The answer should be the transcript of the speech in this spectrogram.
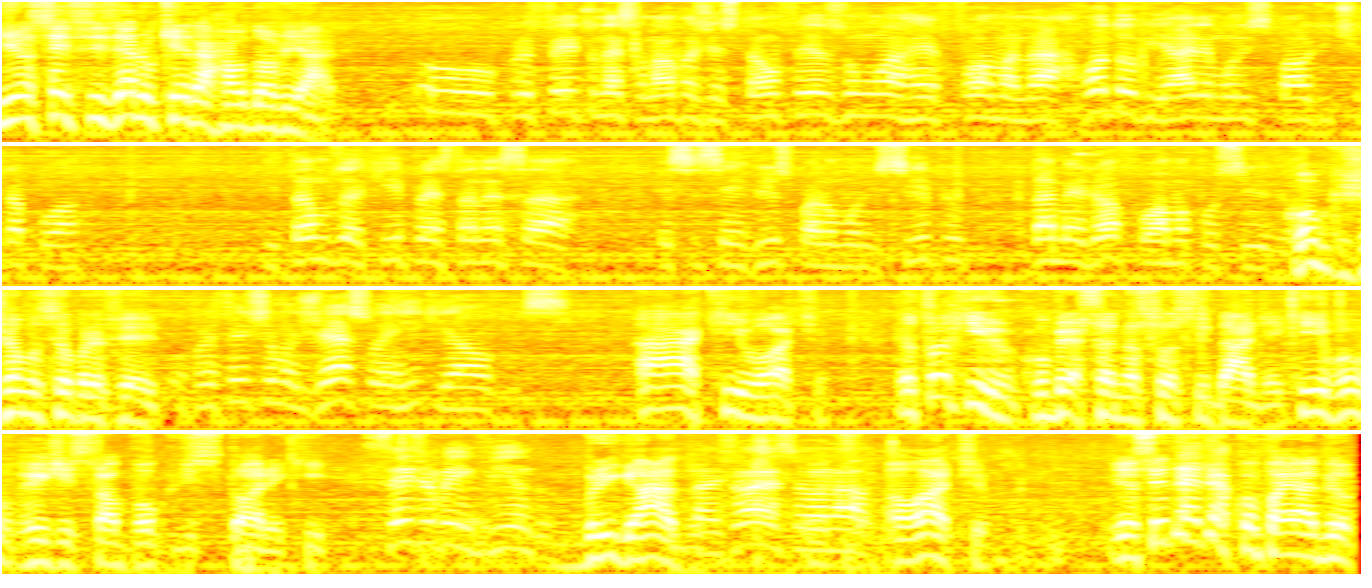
E vocês fizeram o que na rodoviária? O prefeito, nessa nova gestão, fez uma reforma na rodoviária municipal de Tirapuã. E estamos aqui prestando essa, esse serviço para o município da melhor forma possível. Como que chama o seu prefeito? O prefeito chama Gerson Henrique Alves. Ah, que ótimo. Eu tô aqui conversando na sua cidade aqui, vou registrar um pouco de história aqui. Seja bem-vindo. Obrigado. Tá joia, senhor Ronaldo? Ótimo. E você deve acompanhar meu-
